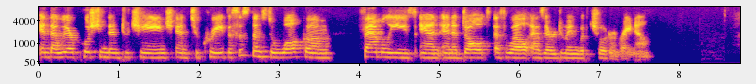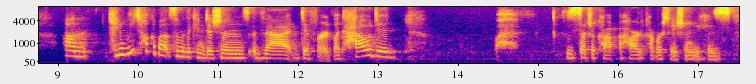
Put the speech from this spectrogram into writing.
and that we are pushing them to change and to create the systems to welcome families and, and adults as well as they're doing with children right now. Um, can we talk about some of the conditions that differed? Like, how did this is such a hard conversation because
